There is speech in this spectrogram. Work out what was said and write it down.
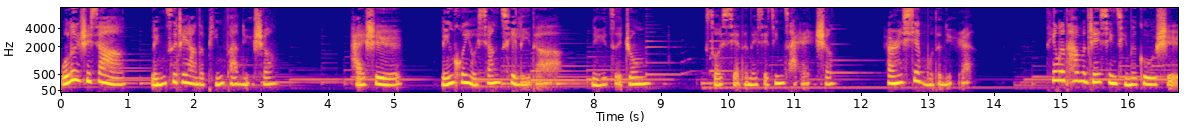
无论是像林子这样的平凡女生，还是灵魂有香气里的女子中。所写的那些精彩人生，让人羡慕的女人，听了他们真性情的故事，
